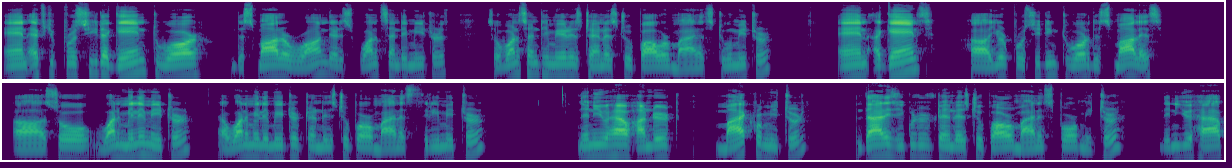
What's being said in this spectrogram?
And if you proceed again toward the smaller one that is 1 centimeter so 1 centimeter is 10 raised to the power minus 2 meter. And again uh, you're proceeding toward the smallest uh, so 1 millimeter uh, 1 millimeter 10 raised to power minus 3 meter. Then you have 100 micrometer that is equal to 10 raised to power minus 4 meter. Then you have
